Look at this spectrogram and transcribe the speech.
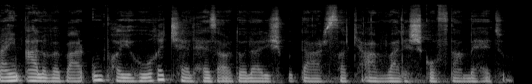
و این علاوه بر اون پای حقوق 40 هزار دلاریش بود در سال که اولش گفتم بهتون.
